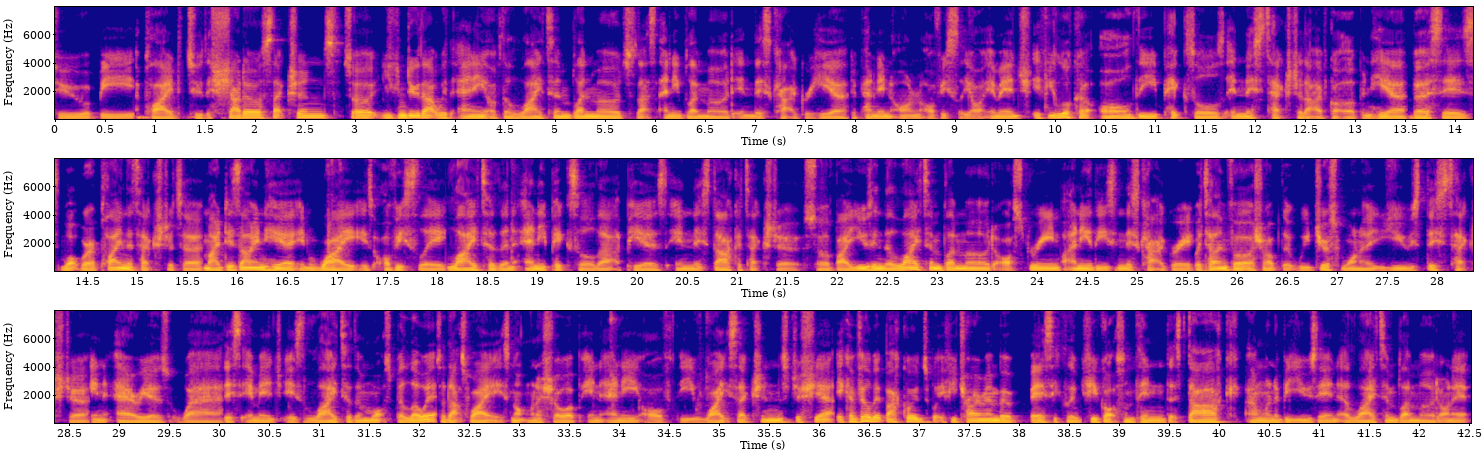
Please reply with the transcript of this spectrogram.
to be applied to the shadow sections. So you can do that with any of the lighten blend modes. So that's any blend mode in this category here, depending on obviously your image. If you look at all the pixels in this texture that I've got open here versus what we're applying the texture to, my design here in white is obviously lighter than any pixel that appears in this darker texture. So by using the lighten blend mode or screen or any of these in this category, we're telling Photoshop that we just want to use this texture in areas where this image is lighter than what's below it. So that's why it's not going to show up in any of the white sections just yet. It can feel a bit backwards, but if you try remember basically if you've got something that's dark, I'm going to be using a lighten blend mode on it.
